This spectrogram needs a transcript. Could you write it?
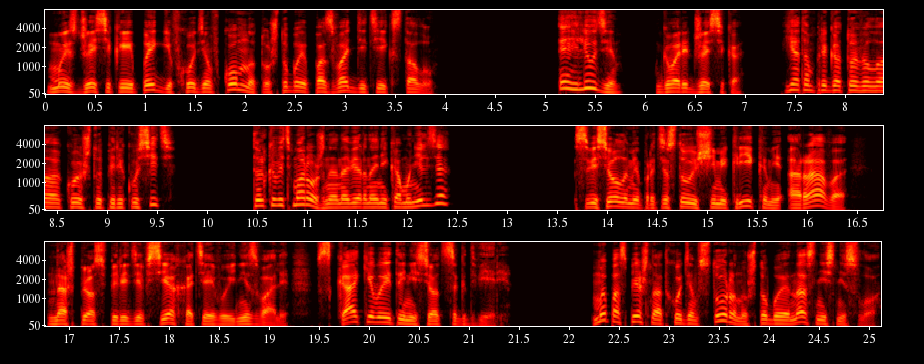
Мы с Джессикой и Пегги входим в комнату, чтобы позвать детей к столу. «Эй, люди!» — говорит Джессика. «Я там приготовила кое-что перекусить. Только ведь мороженое, наверное, никому нельзя?» С веселыми протестующими криками Арава, наш пес впереди всех, хотя его и не звали, вскакивает и несется к двери. Мы поспешно отходим в сторону, чтобы нас не снесло.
